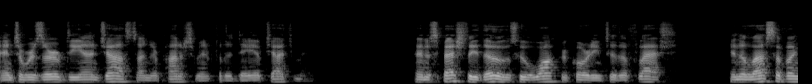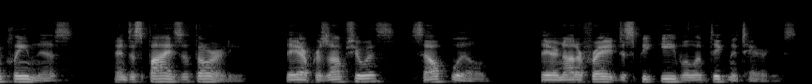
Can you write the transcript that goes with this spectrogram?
and to reserve the unjust under punishment for the day of judgment, and especially those who walk according to the flesh, in the lust of uncleanness, and despise authority. They are presumptuous, self willed. They are not afraid to speak evil of dignitaries.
